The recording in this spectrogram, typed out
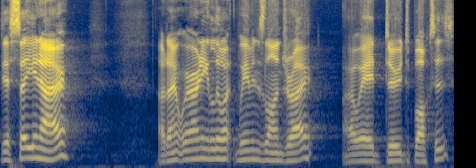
just so you know, I don't wear any women's lingerie. I wear dudes' boxes.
